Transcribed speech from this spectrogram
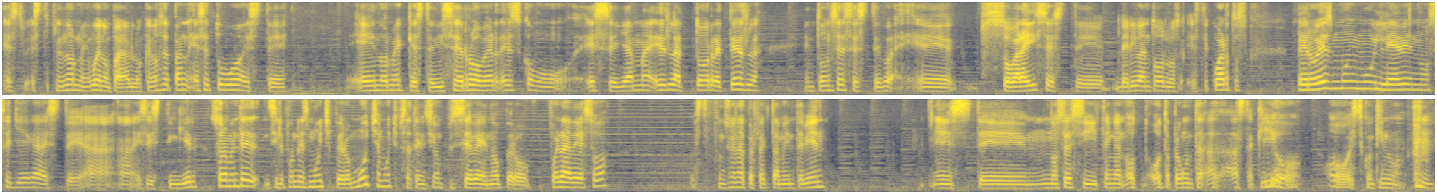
este, este, enorme. Bueno, para lo que no sepan, ese tubo este, enorme que este, dice Robert es como, es- se llama, es la torre Tesla. Entonces, este, va- eh, sobre ahí se este, derivan todos los este, cuartos. Pero es muy, muy leve, no se llega este, a, a distinguir. Solamente si le pones mucha, pero mucha, mucha pues, atención, pues se ve, ¿no? Pero fuera de eso, este, funciona perfectamente bien. Este, no sé si tengan ot- otra pregunta hasta aquí o, o este, continúo.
